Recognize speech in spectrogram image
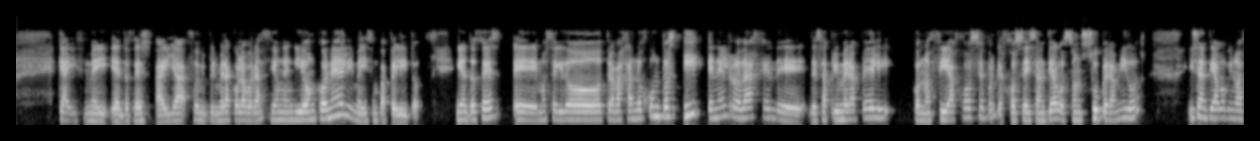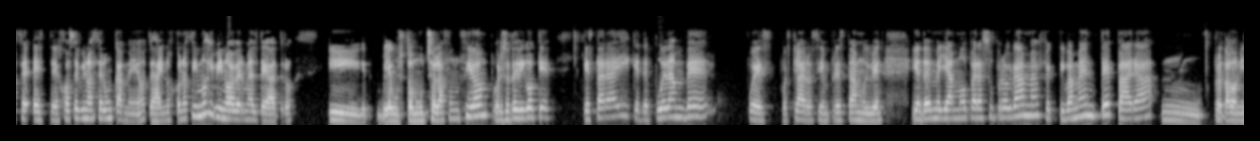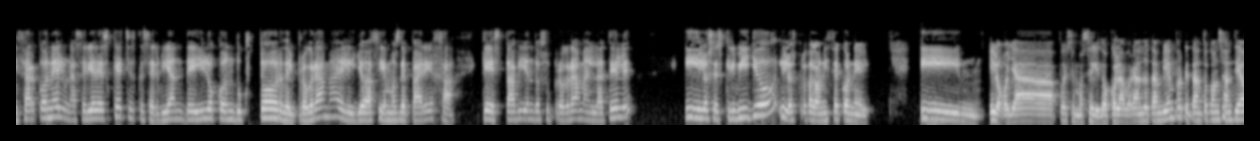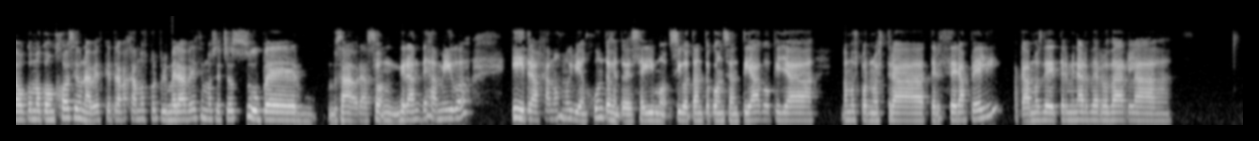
que ahí me, entonces ahí ya fue mi primera colaboración en guion con él y me hice un papelito. Y entonces eh, hemos seguido trabajando juntos y en el rodaje de, esa primera peli conocí a José porque José y Santiago son súper amigos y Santiago vino a hacer, este, José vino a hacer un cameo, entonces ahí nos conocimos y vino a verme al teatro y le gustó mucho la función, por eso te digo que, que estar ahí, que te puedan ver, pues, pues claro, siempre está muy bien. Y entonces me llamó para su programa, efectivamente, para mm, protagonizar con él una serie de sketches que servían de hilo conductor del programa. Él y yo hacíamos de pareja que está viendo su programa en la tele y los escribí yo y los protagonicé con él. Y, luego ya pues hemos seguido colaborando también, porque tanto con Santiago como con José, una vez que trabajamos por primera vez, hemos hecho súper, o sea, ahora son grandes amigos y trabajamos muy bien juntos. Entonces seguimos, sigo tanto con Santiago, que ya vamos por nuestra tercera peli. Acabamos de terminar de rodar la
